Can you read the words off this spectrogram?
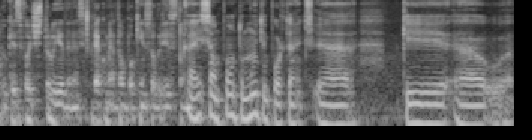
do que se for destruída, né? Se puder comentar um pouquinho sobre isso também. É, esse é um ponto muito importante. É, que é, o,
